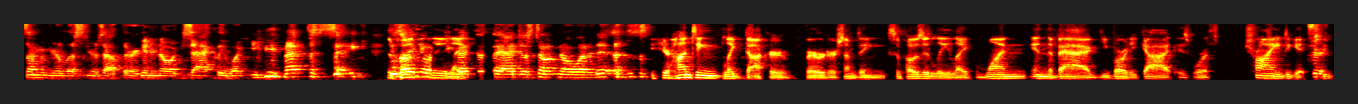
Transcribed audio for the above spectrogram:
some of your listeners out there are going to know exactly what you meant to say because I know what you like, meant to say. I just don't know what it is. If you're hunting like duck or bird or something, supposedly like one in the bag you've already got is worth trying to get two.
